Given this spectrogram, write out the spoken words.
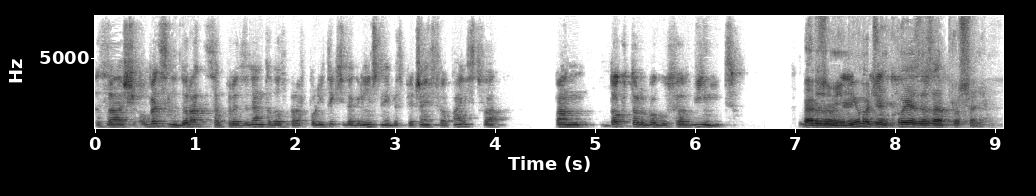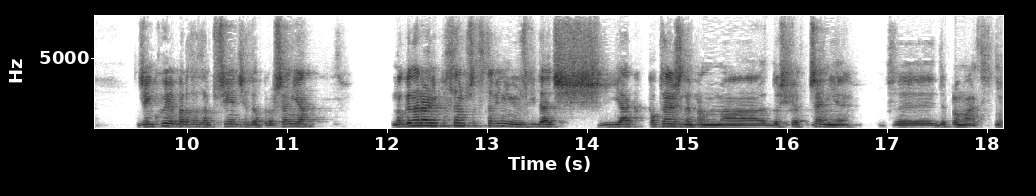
zaś obecny doradca prezydenta do spraw polityki zagranicznej i bezpieczeństwa państwa, pan dr Bogusław Winic. Bardzo mi miło, dziękuję za zaproszenie. Dziękuję bardzo za przyjęcie zaproszenia. No generalnie po samym przedstawieniu już widać, jak potężne Pan ma doświadczenie w dyplomacji.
